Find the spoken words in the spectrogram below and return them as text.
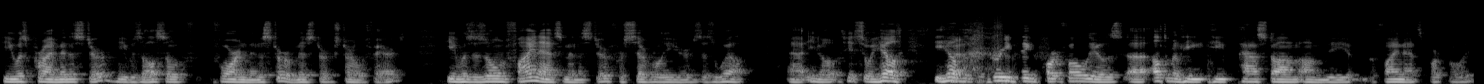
He was prime minister, he was also foreign minister or minister of external affairs. He was his own finance minister for several years as well. Uh, you know, so he held he held yeah. three big portfolios. Uh, ultimately, he, he passed on on the, the finance portfolio,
